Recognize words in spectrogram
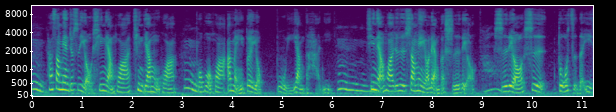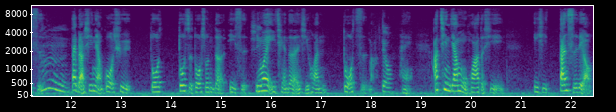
嗯，它上面就是有新娘花、亲家母花、嗯，婆婆花啊，每一对有不一样的含义，嗯嗯，新娘花就是上面有两个石榴，石榴是多子的意思，嗯，代表新娘过去多。多子多孙的意思，因为以前的人喜欢多子嘛。对，嘿，啊，亲家母花的是，一是单石榴，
